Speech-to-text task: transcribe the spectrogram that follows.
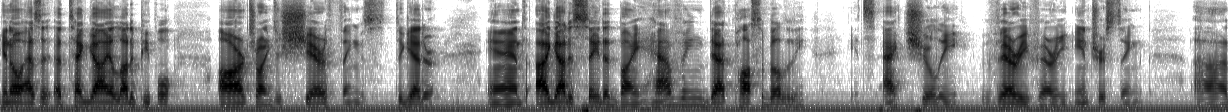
you know, as a, a tech guy, a lot of people are trying to share things together. And I got to say that by having that possibility, it's actually very, very interesting uh,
